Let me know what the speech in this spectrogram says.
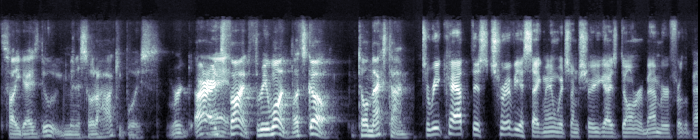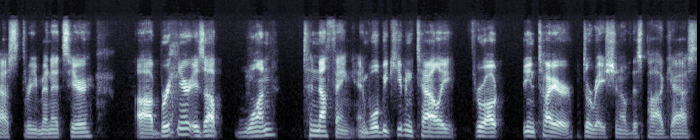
That's all you guys do, you Minnesota hockey boys. We're all right, it's fine. 3-1. Let's go. Until next time. To recap this trivia segment, which I'm sure you guys don't remember for the past three minutes here, uh, Brickner is up one to nothing, and we'll be keeping tally throughout the entire duration of this podcast.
